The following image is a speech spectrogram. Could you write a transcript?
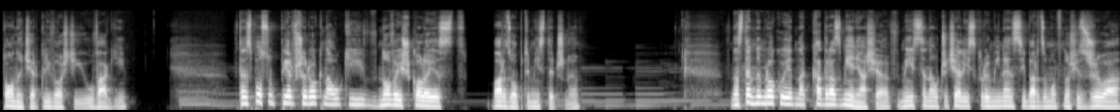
tony cierpliwości i uwagi. W ten sposób pierwszy rok nauki w nowej szkole jest bardzo optymistyczny. W następnym roku jednak kadra zmienia się. W miejsce nauczycieli, z którymi Nancy bardzo mocno się zżyła,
